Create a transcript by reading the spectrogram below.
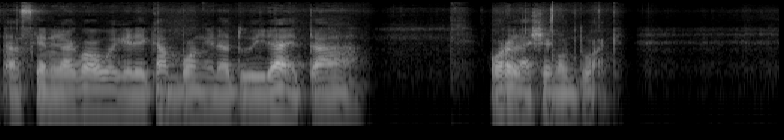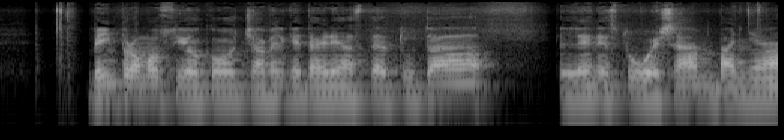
azkenerako hauek ere kanpoan geratu dira eta horrela kontuak. Behin promozioko txabelketa ere aztertuta, lehen ez dugu esan, baina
